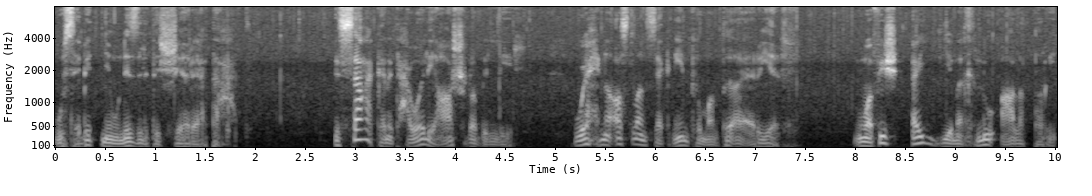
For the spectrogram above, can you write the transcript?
وسابتني ونزلت الشارع تحت. الساعة كانت حوالي عشرة بالليل وإحنا أصلا ساكنين في منطقة أرياف ومفيش أي مخلوق على الطريق.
